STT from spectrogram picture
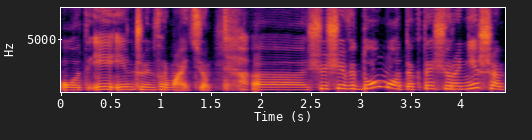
от і іншу інформацію. Е, що ще відомо, так те, що раніше,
